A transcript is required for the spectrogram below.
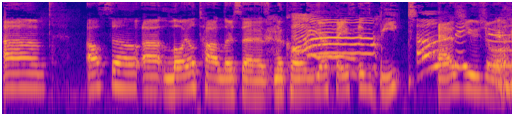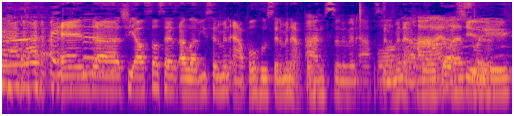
Um, also, uh, loyal toddler says Nicole, your face is beat Oh, as usual. And uh, she also says, "I love you, cinnamon apple." Who's cinnamon apple? I'm cinnamon apple. Cinnamon apple, Hi, bless you. Leslie.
